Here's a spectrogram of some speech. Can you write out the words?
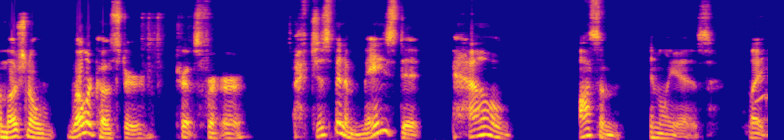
emotional roller coaster trips for her, I've just been amazed at how awesome Emily is. Like,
